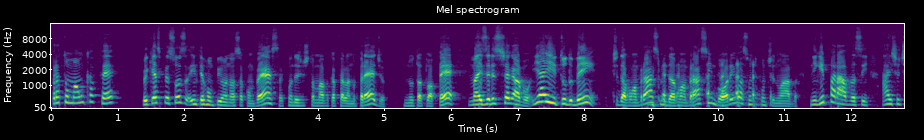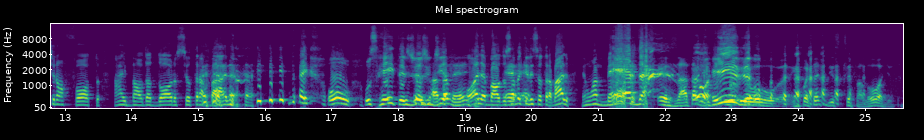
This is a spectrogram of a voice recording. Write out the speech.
para tomar um café. Porque as pessoas interrompiam a nossa conversa quando a gente tomava café lá no prédio, no Tatuapé, mas eles chegavam, e aí, tudo bem? Te dava um abraço, me dava um abraço e ia embora e o assunto continuava. Ninguém parava assim, ai, deixa eu tirar uma foto, ai, Baldo, adoro o seu trabalho. Ou os haters de hoje em dia. Olha, Baldo, sabe é, aquele é... seu trabalho? É uma merda! Exatamente. É horrível! O, o, importante disso que você falou, Adilson,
